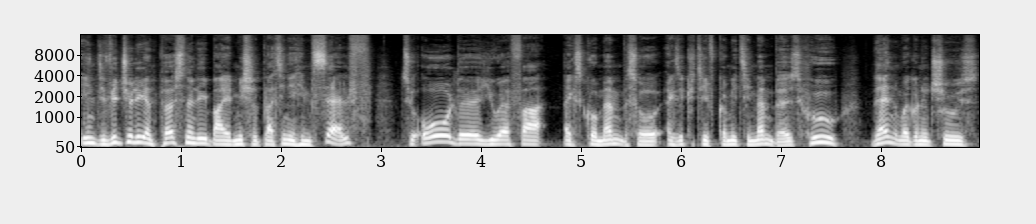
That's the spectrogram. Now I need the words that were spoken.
individually and personally by Michel Platini himself to all the UEFA EXCO members, so executive committee members, who then were going to choose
